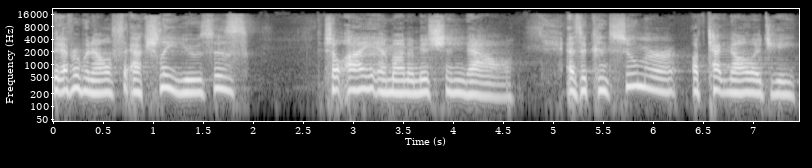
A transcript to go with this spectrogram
that everyone else actually uses? So I am on a mission now. As a consumer of technology,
